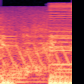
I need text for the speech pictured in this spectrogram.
Right?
